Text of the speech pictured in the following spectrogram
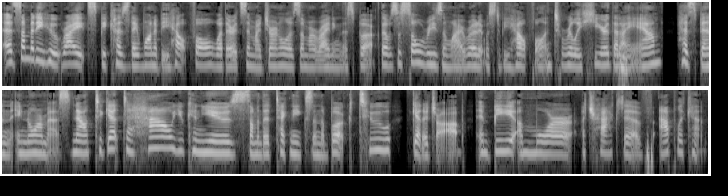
As somebody who writes because they want to be helpful, whether it's in my journalism or writing this book, that was the sole reason why I wrote it was to be helpful and to really hear that I am has been enormous. Now, to get to how you can use some of the techniques in the book to get a job and be a more attractive applicant.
